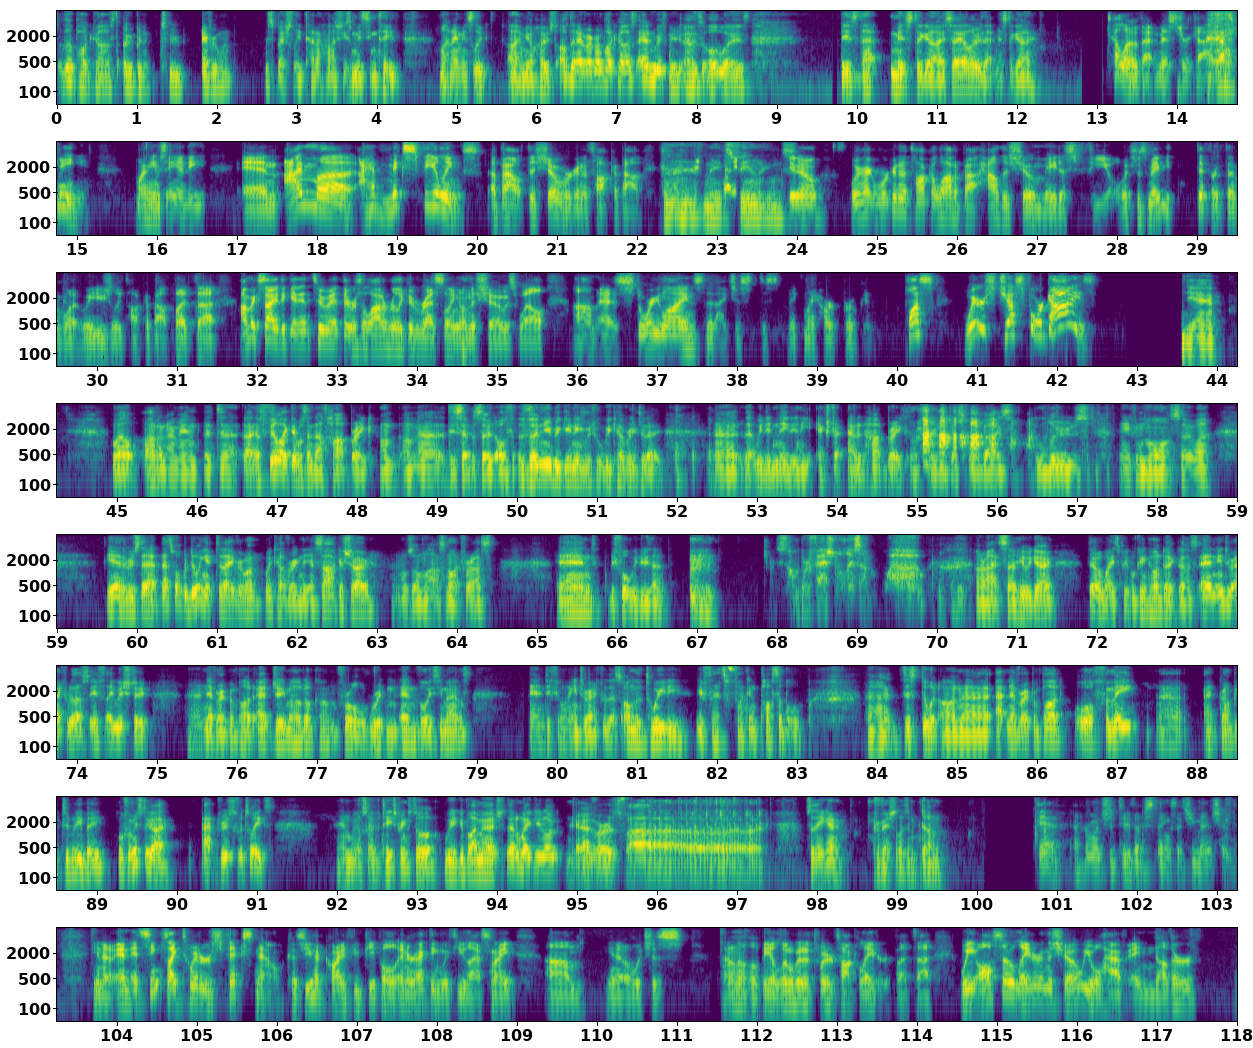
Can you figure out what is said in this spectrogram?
Podcast, the podcast open to everyone, especially Tanahashi's missing teeth. My name is Luke. I am your host of the Never Open Podcast, and with me, as always, is that Mr. Guy. Say hello, that Mr. Guy. Hello, that Mr. Guy. That's me. My name's Andy, and I'm uh, I have mixed feelings about the show we're going to talk about. I have mixed feelings. You know, we're we're going to talk a lot about how this show made us feel, which is maybe different than what we usually talk about. But uh, I'm excited to get into it. There was a lot of really good wrestling on the show as well um, as storylines that I just just make my heart broken. Plus, where's just four guys? Yeah. Well, I don't know, man, but uh, I feel like there was enough heartbreak on on uh, this episode of The New Beginning, which we'll be covering today, uh, that we didn't need any extra added heartbreak of seeing just four guys lose even more. So, uh, yeah, there is that. That's what we're doing it today, everyone. We're covering the Osaka show. It was on last night for us. And before we do that, some professionalism. Whoa. All right, so here we go there are ways people can contact us and interact with us if they wish to. Uh, neveropenpod at gmail.com for all written and voice emails. And if you want to interact with us on the Tweety, if that's fucking possible, uh, just do it on uh, at neveropenpod or for me uh, at grumpy2eb or for Mr. Guy at Drews for tweets. And we also have a Teespring store where you can buy merch that'll make you look never as fuck. So there you go. Professionalism done. Yeah, everyone should do those things that you mentioned. You know, and it seems like Twitter's fixed now because you had quite a few people interacting with you last night. Um, you know, which is I don't know, there'll be a little bit of Twitter talk later, but uh, we also later in the show we will have another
